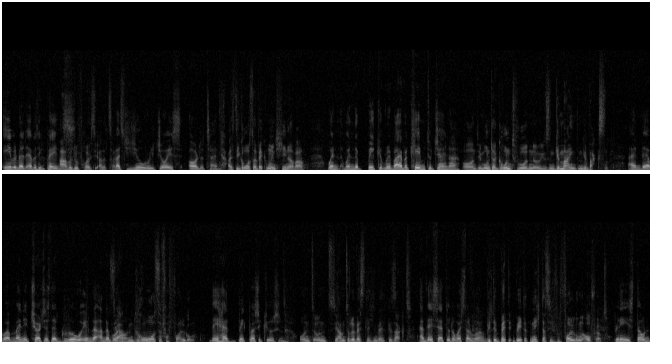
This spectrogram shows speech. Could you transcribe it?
even when everything pains. Aber du freust dich alle But Zeit. you rejoice all the time. Als die große Erweckung in China war When when the big revival came to China, und im Untergrund wurden äh, sind Gemeinden gewachsen. and there were many churches that grew in the Und sie hatten underground, große Verfolgung. they had big persecution, Und, und sie haben zu der westlichen Welt gesagt, and they said to the Western world, bitte bet- betet nicht, dass die Verfolgung aufhört, "Please don't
